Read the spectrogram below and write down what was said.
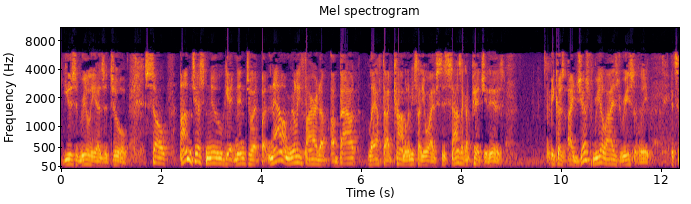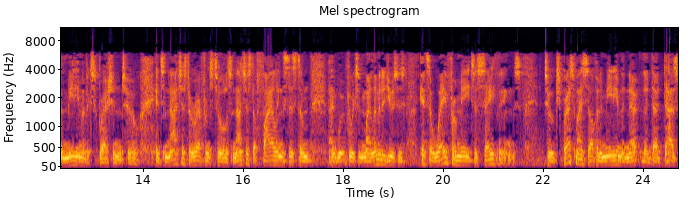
use it really as a tool. So I'm just new getting into it, but now I'm really fired up about laugh.com. Let me tell you why. It sounds like a pitch. It is because I just realized recently it's a medium of expression too. It's not just a reference tool. It's not just a filing system, uh, which is my limited uses. It's a way for me to say things, to express myself in a medium that, ne- that, that has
